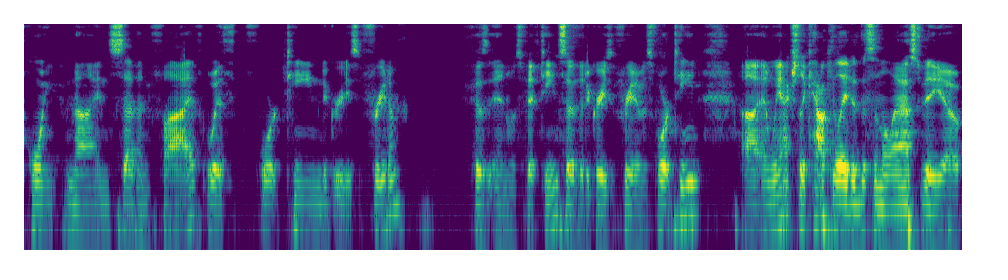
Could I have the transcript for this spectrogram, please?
0.975 with 14 degrees of freedom because n was 15, so the degrees of freedom is 14. Uh, and we actually calculated this in the last video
